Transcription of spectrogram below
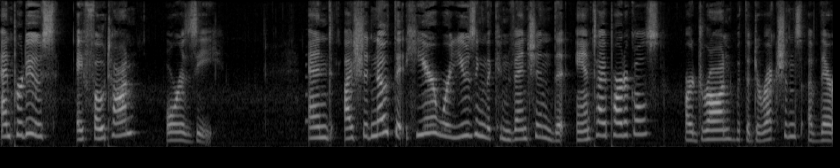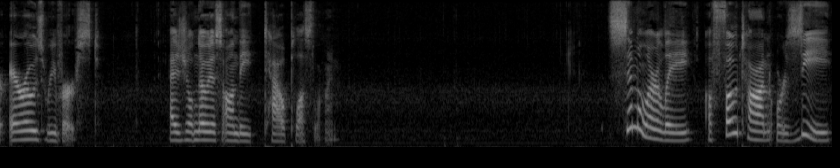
and produce a photon or a Z. And I should note that here we're using the convention that antiparticles are drawn with the directions of their arrows reversed, as you'll notice on the tau plus line. Similarly, a photon or Z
